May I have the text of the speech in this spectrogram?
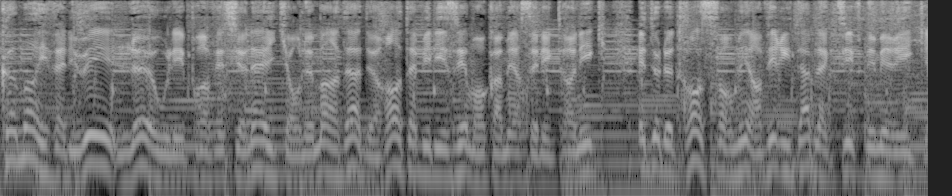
Comment évaluer le ou les professionnels qui ont le mandat de rentabiliser mon commerce électronique et de le transformer en véritable actif numérique?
